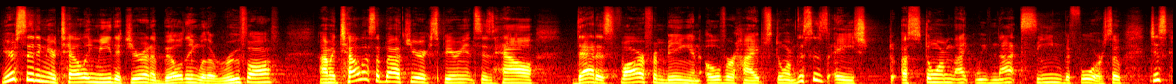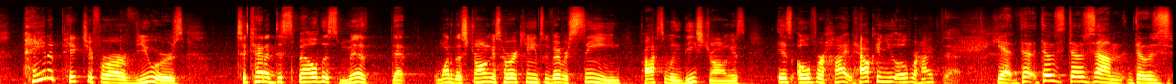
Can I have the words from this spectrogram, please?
You're sitting there telling me that you're in a building building with a roof off. I mean, tell us about your experiences, how that is far from being an overhyped storm. This is a, a storm like we've not seen before. So just paint a picture for our viewers to kind of dispel this myth that one of the strongest hurricanes we've ever seen, possibly the strongest, is overhyped. How can you overhype that? Yeah, th those those um, those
